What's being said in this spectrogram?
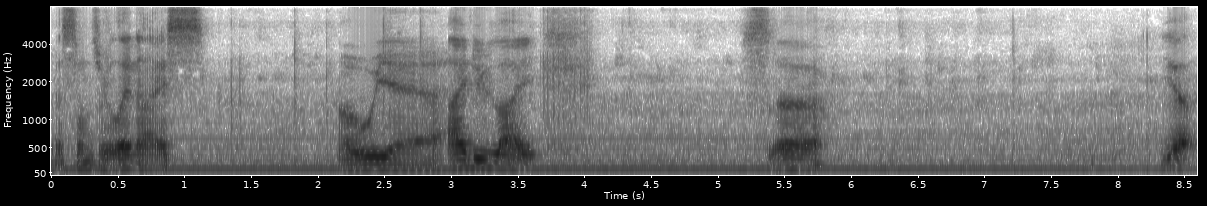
This one's really nice. Oh yeah. I do like. So, yep.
